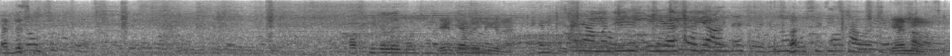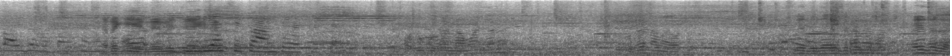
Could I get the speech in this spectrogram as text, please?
অ্যাড্রেস কি? হসপিটালে বলছেন না এখানে কি আমাদের এই রাস্তাতে আনতে ওই জন্য বসেছি খাওয়াতে কেন? এটা কি রেলের দেরি জায়গা আছে একটু আনতে আসতে এই দাদা এই দাদা।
